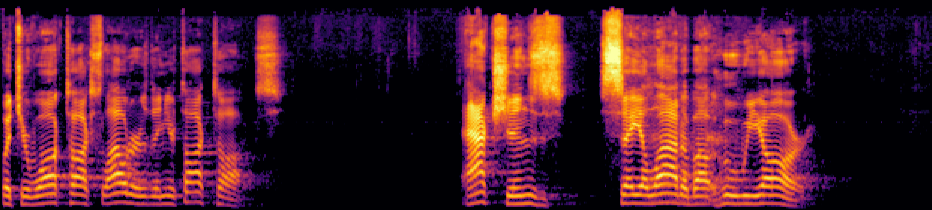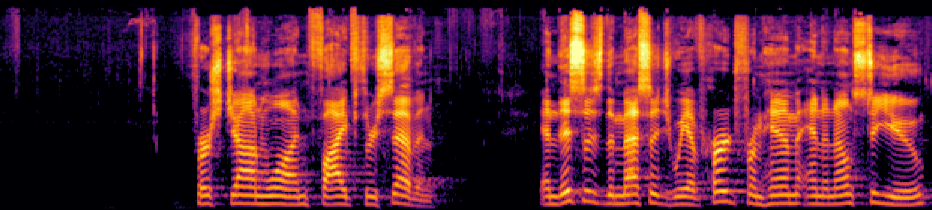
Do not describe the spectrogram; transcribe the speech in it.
but your walk talks louder than your talk talks. Actions say a lot about who we are. 1 John 1 5 through 7. And this is the message we have heard from him and announced to you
